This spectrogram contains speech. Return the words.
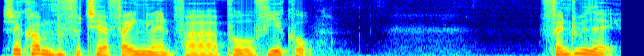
Så kom den til fra England fra, på 4K. Fandt ud af,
